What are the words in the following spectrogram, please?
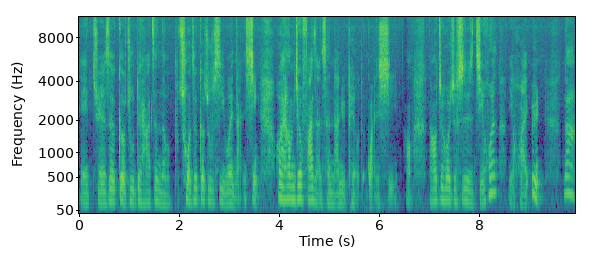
诶觉得这个助对他真的不错，这个助是一位男性，后来他们就发展成男女朋友的关系，好，然后最后就是结婚也怀孕，那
